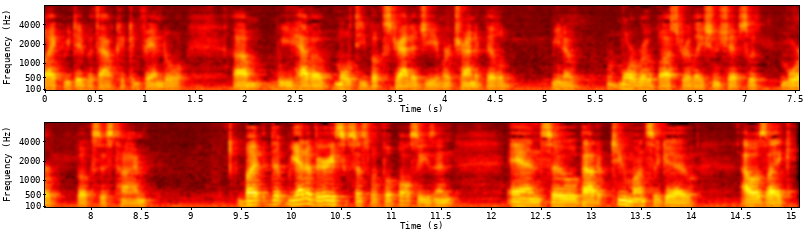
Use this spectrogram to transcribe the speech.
like we did with Outkick and FanDuel, um, we have a multi-book strategy, and we're trying to build, you know, more robust relationships with more books this time. But the, we had a very successful football season, and so about two months ago, I was like,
